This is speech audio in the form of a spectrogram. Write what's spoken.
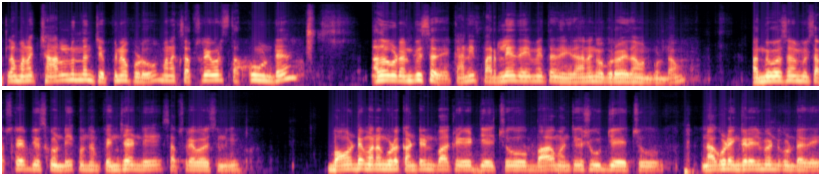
ఇట్లా మనకు ఛానల్ ఉందని చెప్పినప్పుడు మనకు సబ్స్క్రైబర్స్ తక్కువ ఉంటే అదొకటి అనిపిస్తుంది కానీ పర్లేదు ఏమైతుంది నిదానంగా గ్రో అవుదాం అనుకుంటాం అందుకోసం మీరు సబ్స్క్రైబ్ చేసుకోండి. కొంచెం పెంచండి సబ్స్క్రైబర్స్ని బాగుంటే మనం కూడా కంటెంట్ బాగా క్రియేట్ చేయొచ్చు బాగా మంచిగా షూట్ చేయొచ్చు. నాకు కూడా ఎంకరేజ్మెంట్గా ఉంటుంది.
